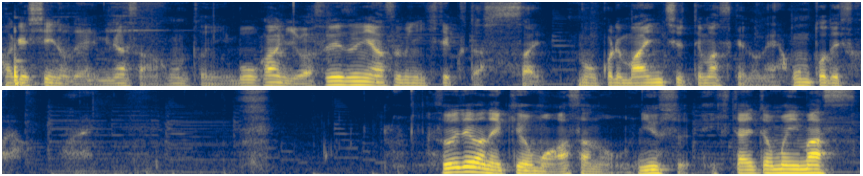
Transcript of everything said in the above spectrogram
激しいので皆さん本当に防寒着忘れずに遊びに来てください。もうこれ毎日言ってますけどね。本当ですから、はい、それではね今日も朝のニュースいきたいと思います。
